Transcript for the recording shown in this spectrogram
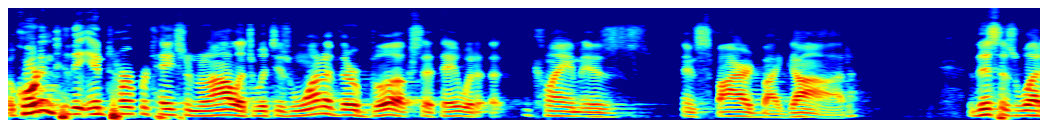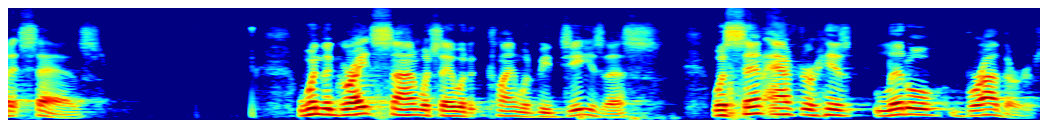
According to the interpretation of knowledge, which is one of their books that they would uh, claim is inspired by God, this is what it says. When the great son, which they would claim would be Jesus, was sent after his little brothers,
